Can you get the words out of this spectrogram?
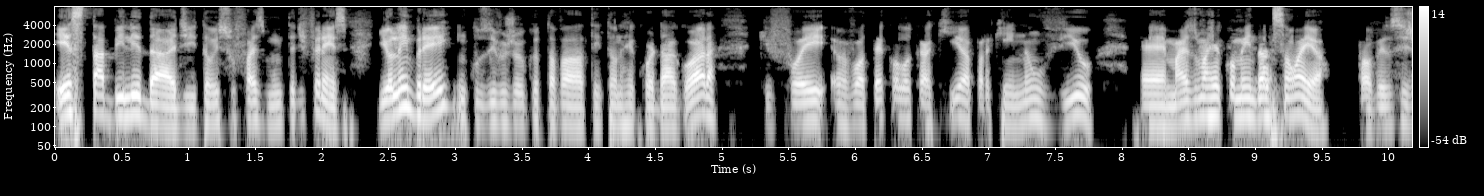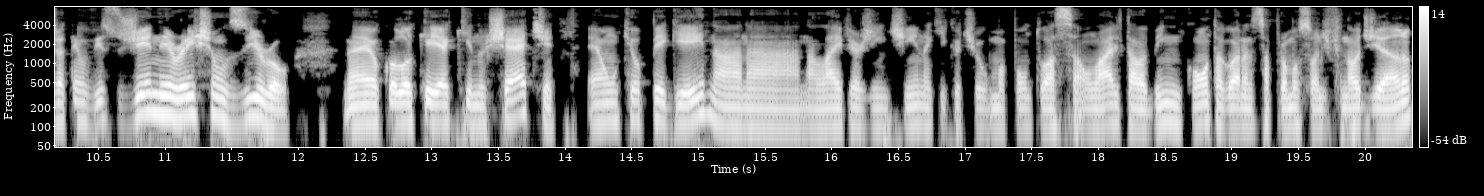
estabilidade. Então, isso faz muita diferença. E eu lembrei, inclusive, o jogo que eu estava tentando recordar agora, que foi, eu vou até colocar aqui, ó, para quem não viu, é, mais uma recomendação aí, ó talvez vocês já tenham visto, Generation Zero, né, eu coloquei aqui no chat, é um que eu peguei na, na, na live argentina, aqui que eu tinha alguma pontuação lá, ele estava bem em conta agora nessa promoção de final de ano,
